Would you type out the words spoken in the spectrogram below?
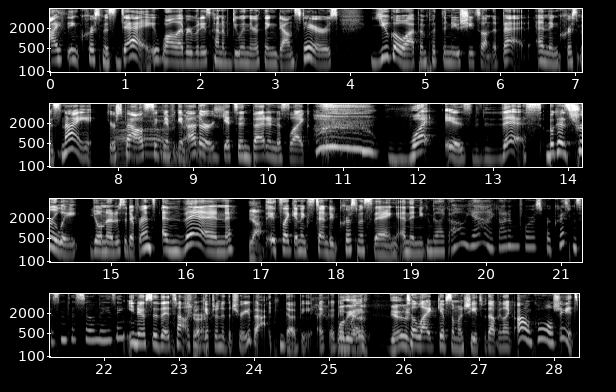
I think Christmas Day, while everybody's kind of doing their thing downstairs, you go up and put the new sheets on the bed. And then Christmas night, your spouse, significant other, gets in bed and is like, what is this? Because truly, you'll notice a difference. And then Yeah. it's like an extended Christmas thing. And then you can be like, oh, yeah, I got him for us for Christmas. Isn't this so amazing? You know, so that it's not like Sure. a gift under the tree, but I think that would be like a good Well, the way other- the other- to like give someone sheets without being like, oh, cool, sheets.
